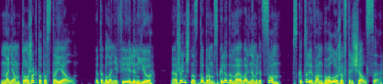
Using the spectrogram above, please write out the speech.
на нем тоже кто-то стоял. Это была не фея Линью, а женщина с добрым взглядом и овальным лицом, с которой Ван Буэлэ уже встречался.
